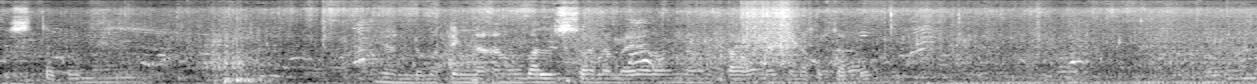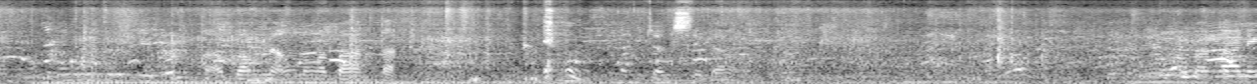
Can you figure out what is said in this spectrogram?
Gusto ko na. Yan, dumating na ang balsa na mayroon ng tao na sinakot-sakot. Kaabang na ang mga bata. Nandyan sila. Yan mga bata. Yan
